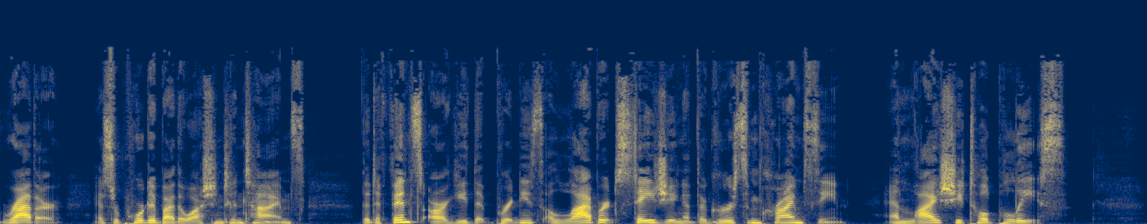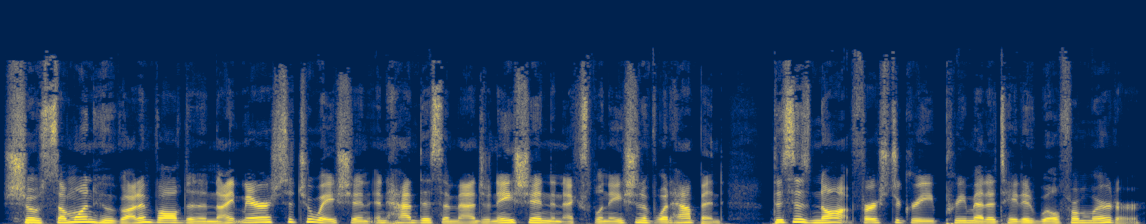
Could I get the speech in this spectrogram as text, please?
Rather, as reported by the Washington Times, the defense argued that Brittany's elaborate staging of the gruesome crime scene and lies she told police shows someone who got involved in a nightmarish situation and had this imagination and explanation of what happened. This is not first degree premeditated willful murder.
